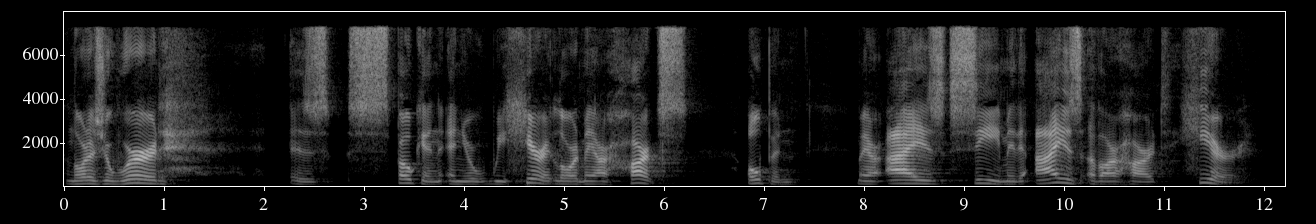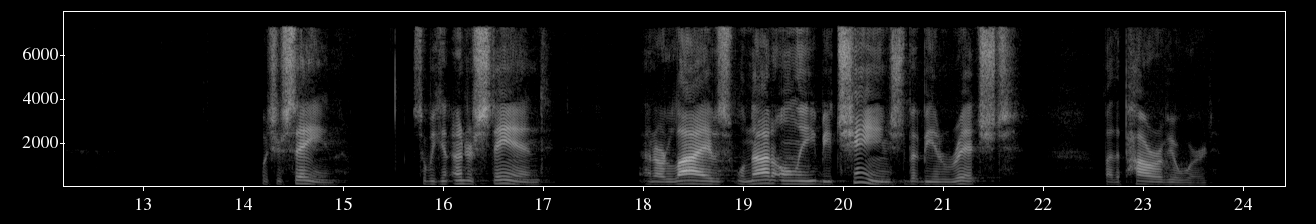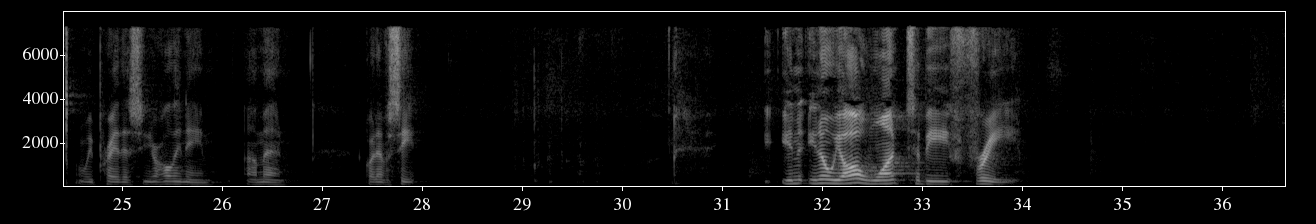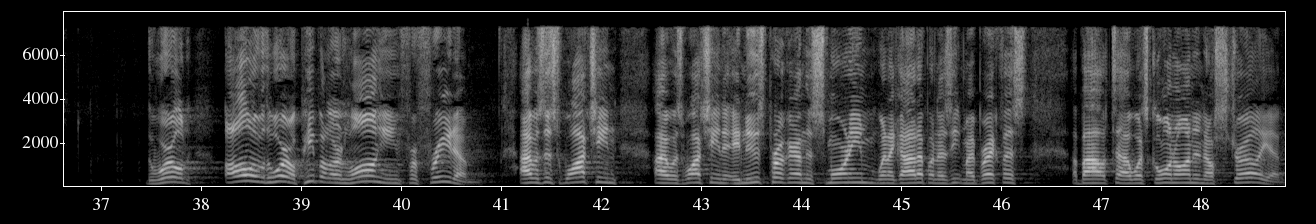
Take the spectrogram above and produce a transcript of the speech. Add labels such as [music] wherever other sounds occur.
And Lord, as your word is spoken and your, we hear it, Lord, may our hearts open. May our eyes see. May the eyes of our heart hear what you're saying so we can understand and our lives will not only be changed but be enriched by the power of your word. And we pray this in your holy name. Amen. Go ahead and have a seat. You, you know, we all want to be free. The world, all over the world, people are longing for freedom. I was just watching, I was watching a news program this morning when I got up and I was eating my breakfast about uh, what's going on in Australia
